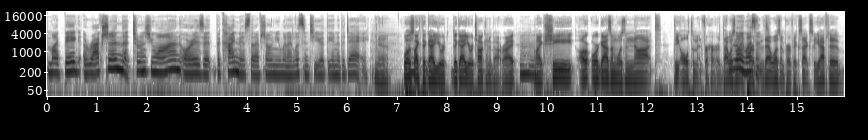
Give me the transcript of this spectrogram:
my big erection that turns you on or is it the kindness that I've shown you when I listen to you at the end of the day? Yeah. Well, it's like the guy you were the guy you were talking about, right? Mm-hmm. Like she or, orgasm was not the ultimate for her. That was really not perfect. wasn't. That wasn't perfect sex. So you have to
